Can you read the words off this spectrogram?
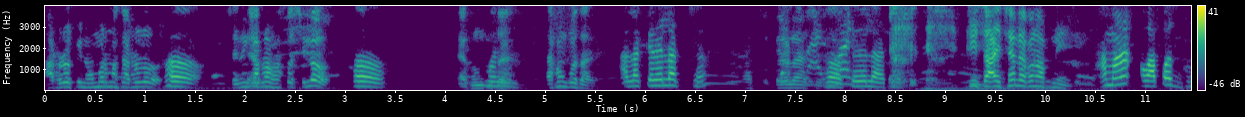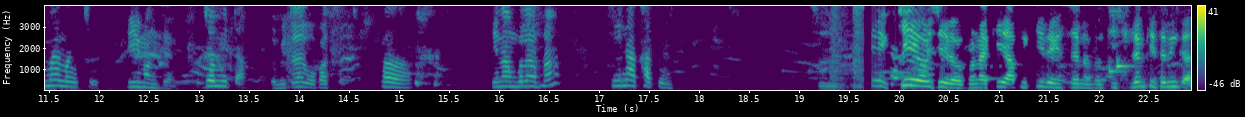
আঠারো কি নভেম্বর মাসে আঠারো? হ্যাঁ। সেদিনকে আপনার ভাস্তা ছিল? হ্যাঁ এখন মানে কোথায়? এখন কোথায়? আলা কেরালা আছে। আচ্ছা কেরালা আছে। হ্যাঁ কেরালা আছে। কি চাইছেন এখন আপনি? আমার ওয়াপস ঘুমায় মাংছি। কি মাংছেন? জমিটা। জমিটা ওপাস হ্যাঁ। কি নাম বলেন আপনার? সিনা খাতুন। কি- কি হয়েছিল মানে কি আপনি কি দেখেছেন? আপনি কি ছিলেন কি সেদিনকা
